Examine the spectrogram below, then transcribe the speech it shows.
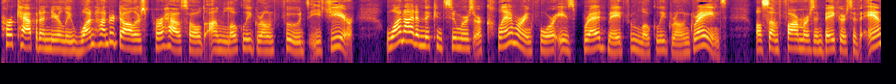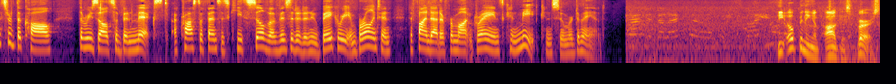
per capita nearly $100 per household on locally grown foods each year. One item that consumers are clamoring for is bread made from locally grown grains. While some farmers and bakers have answered the call, the results have been mixed. Across the Fence's Keith Silva visited a new bakery in Burlington to find out if Vermont grains can meet consumer demand. The opening of August 1st,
